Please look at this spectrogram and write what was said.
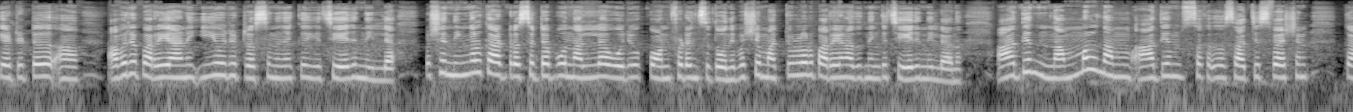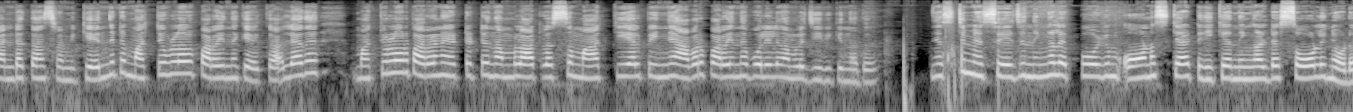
കേട്ടിട്ട് അവർ പറയാണ് ഈ ഒരു ഡ്രസ്സ് നിനക്ക് ചേരുന്നില്ല. പക്ഷെ നിങ്ങൾക്ക് ആ ഡ്രസ്സ് ഇട്ടപ്പോൾ നല്ല ഒരു കോൺഫിഡൻസ് തോന്നി. പക്ഷെ മറ്റുള്ളവർ പറയണം അത് നിങ്ങൾക്ക് ചേരുന്നില്ല എന്ന് ആദ്യം നമ്മൾ നം ആദ്യം സാറ്റിസ്ഫാക്ഷൻ കണ്ടെത്താൻ ശ്രമിക്കുക. എന്നിട്ട് മറ്റുള്ളവർ പറയുന്ന കേൾക്കുക. അല്ലാതെ മറ്റുള്ളവർ പറയണ കേട്ടിട്ട് നമ്മൾ ആ ഡ്രസ്സ് മാറ്റിയാൽ പിന്നെ അവർ പറയുന്ന പോലെയല്ല നമ്മൾ ജീവിക്കുന്നത്. നെക്സ്റ്റ് മെസ്സേജ് നിങ്ങൾ എപ്പോഴും ഓണസ്റ്റ് ആയിട്ടിരിക്കുക നിങ്ങളുടെ സോളിനോട്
